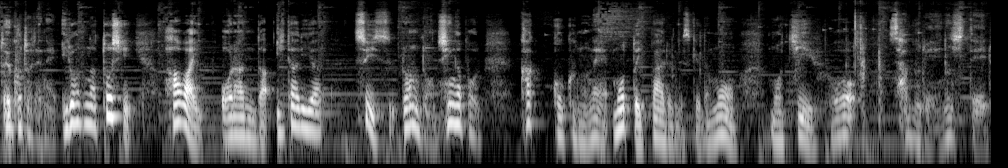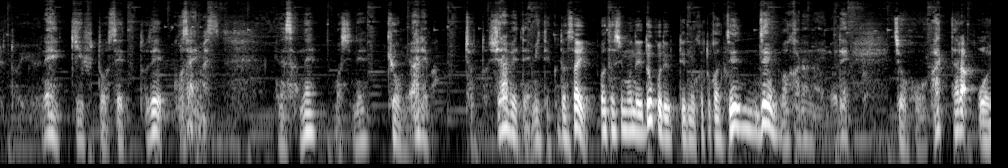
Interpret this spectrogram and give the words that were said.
ということでねいろんな都市ハワイオランダイタリアスイスロンドンシンガポール各国のねもっといっぱいあるんですけどもモチーフをサブレーにしているというねギフトセットでございます。皆さんねもしね興味あればちょっと調べてみてください。私もねどこで売ってるのかとか全然わからないので情報があったら教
